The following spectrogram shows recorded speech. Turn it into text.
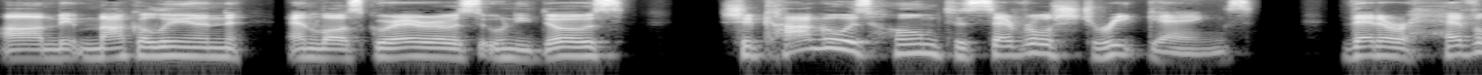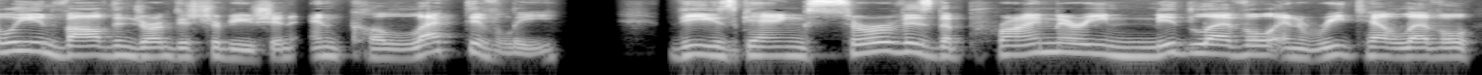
um, and Los Guerreros Unidos. Chicago is home to several street gangs that are heavily involved in drug distribution, and collectively, these gangs serve as the primary mid level and retail level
